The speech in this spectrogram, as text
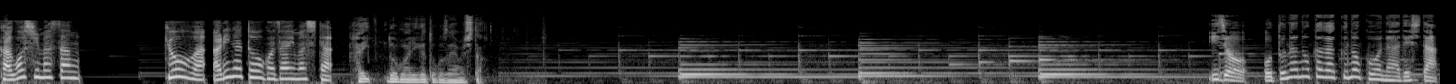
鹿児島さん。今日はありがとうございました。はいどうもありがとうございました。以上、大人の科学のコーナーでした。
